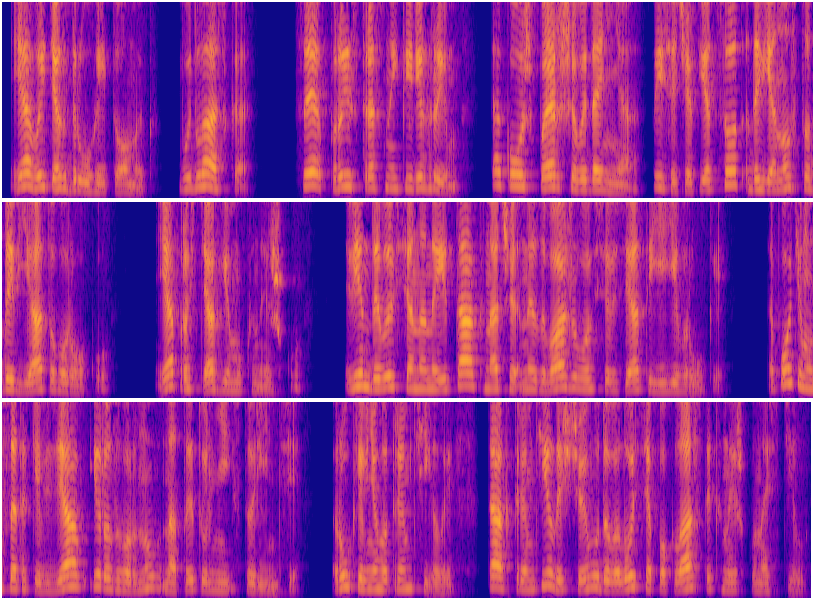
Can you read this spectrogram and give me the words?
Я витяг другий томик. Будь ласка, це пристрасний Пілігрим, також перше видання 1599 року. Я простяг йому книжку. Він дивився на неї так, наче не зважувався взяти її в руки. Та потім усе таки взяв і розгорнув на титульній сторінці. Руки в нього тремтіли, так тремтіли, що йому довелося покласти книжку на стіл.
